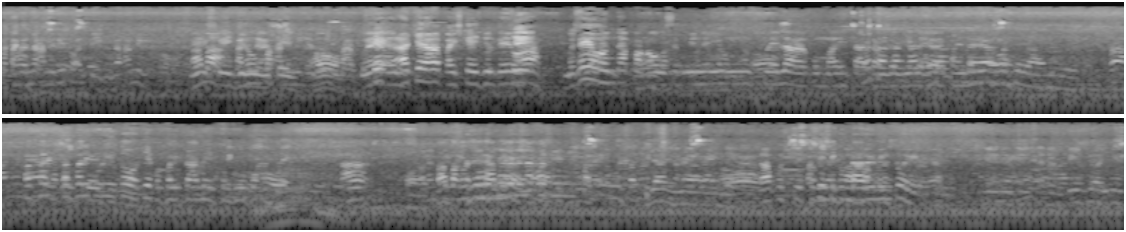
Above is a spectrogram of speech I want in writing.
matagal na kami dito, antigo na kami. Tama. schedule Panahon pa natin. kami ni ano, Oh. Okay, ah, siya, pa-schedule kayo, ha? mas Ngayon, maganda pakausap nyo na yung eskwela kung maitatanggal nila yun. Tanggal yun kasi yan. Pagbalik, pagbalik ko rito, che, pagbalik namin itong grupo ko, ha? Oh, babaklasin namin yan. na kasi pag-uusap yan. Oh. Tapos Kasi secondary link to eh. Visual yun.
